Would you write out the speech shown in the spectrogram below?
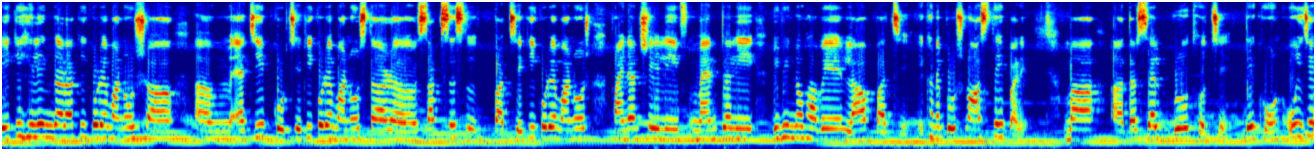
রেকি হিলিং দ্বারা কি করে মানুষ অ্যাচিভ করছে? কি করে মানুষ তার সাকসেস পাচ্ছে? কি করে মানুষ ফাইনান্সিয়ালি মেন্টালি বিভিন্নভাবে লাভ পাচ্ছে? এখানে প্রশ্ন আসতেই পারে। বা তার সেলফ গ্রোথ হচ্ছে। দেখুন, ওই যে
